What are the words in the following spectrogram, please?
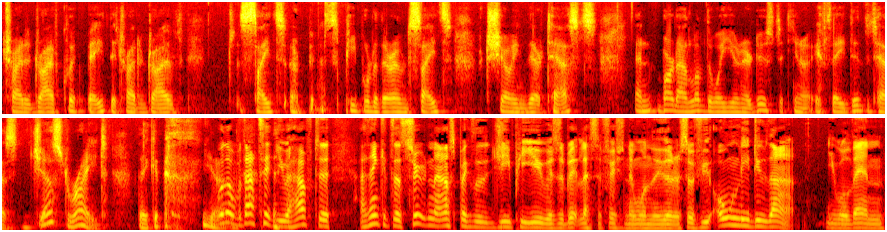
try to drive quick bait, They try to drive sites or people to their own sites showing their tests. And Bart, I love the way you introduced it. You know, if they did the test just right, they could. You know. Well, no, but that's it. You have to. I think it's a certain aspect of the GPU is a bit less efficient than one than the other. So if you only do that, you will then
